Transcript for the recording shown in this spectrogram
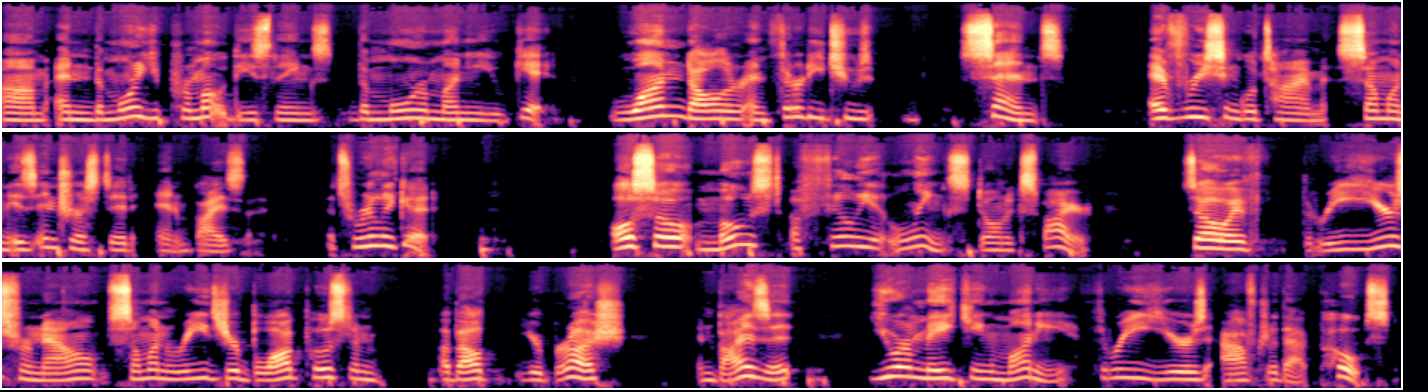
um, and the more you promote these things, the more money you get. $1.32 every single time someone is interested and buys that. That's really good. Also, most affiliate links don't expire. So if three years from now someone reads your blog post and about your brush and buys it, you are making money three years after that post.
